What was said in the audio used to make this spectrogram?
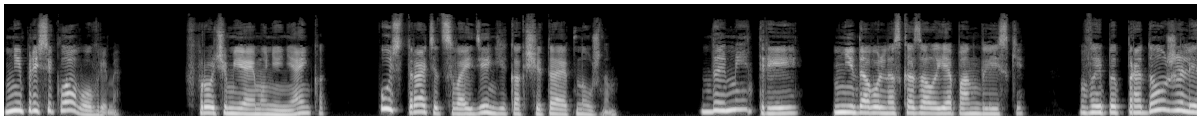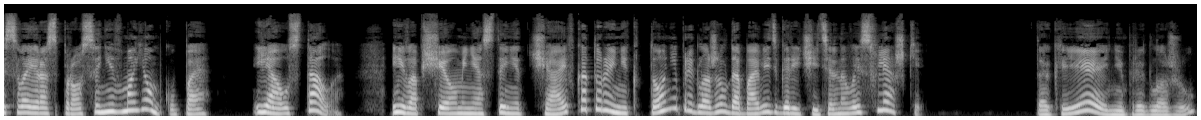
не пресекла вовремя. Впрочем, я ему не нянька, пусть тратит свои деньги, как считает нужным. «Дмитрий», — недовольно сказала я по-английски, вы бы продолжили свои расспросы не в моем купе. Я устала. И вообще у меня стынет чай, в который никто не предложил добавить горячительного из фляжки. Так я и не предложу.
